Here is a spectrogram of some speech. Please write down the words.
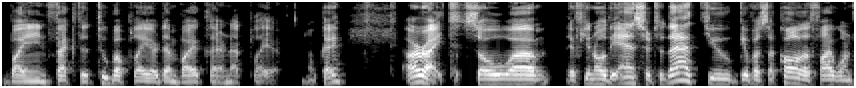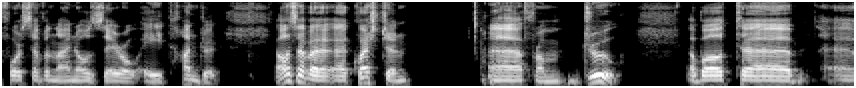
by an infected tuba player than by a clarinet player? Okay. All right. So um, if you know the answer to that, you give us a call at 514-790-0800. I also have a, a question uh, from Drew about uh, uh,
